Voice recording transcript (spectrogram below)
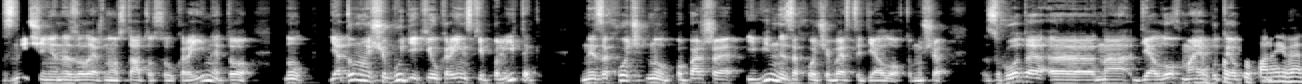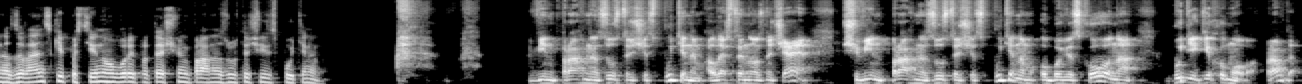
знищення незалежного статусу України, то ну я думаю, що будь-який український політик не захоче. Ну, по-перше, і він не захоче вести діалог, тому що згода е, на діалог має бути Тобто, пане Євгене, Зеленський постійно говорить про те, що він прагне зустрічі з Путіним. він прагне зустрічі з Путіним, але ж це не означає, що він прагне зустрічі з Путіним обов'язково на будь-яких умовах, правда?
